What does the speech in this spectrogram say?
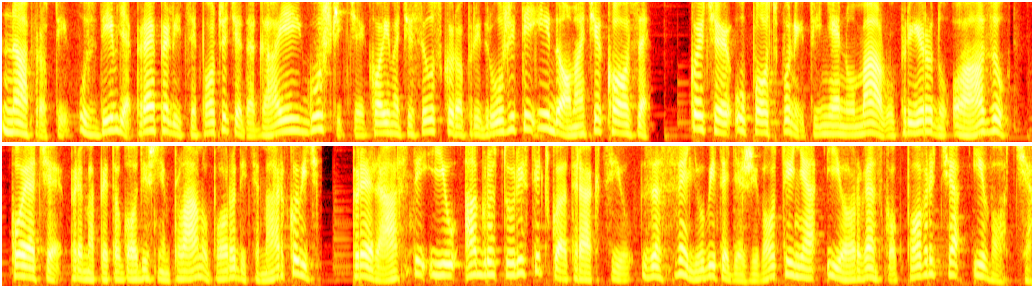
Naprotiv, uz divlje prepelice počeće da gaje i guščiće kojima će se uskoro pridružiti i domaće koze, koje će upotpuniti njenu malu prirodnu oazu koja će, prema petogodišnjem planu porodice Marković, prerasti i u agroturističku atrakciju za sve ljubitelje životinja i organskog povrća i voća.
